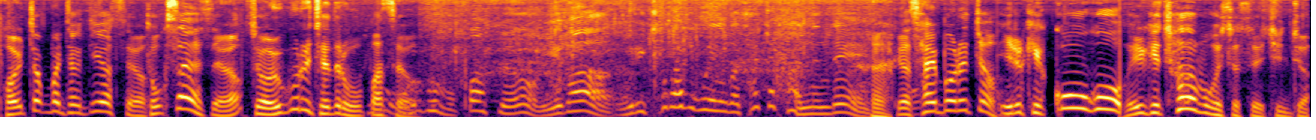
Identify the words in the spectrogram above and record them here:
벌쩍벌쩍 뛰었어요. 독사였어요? 저 얼굴을 제대로 못 봤어요. 얼굴 못 봤어요. 얘가 우리 쳐다보고 있는 거 살짝 봤는데 그냥 살벌했죠? 이렇게 꼬고 이렇게 쳐다보고 있었어요, 진짜.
